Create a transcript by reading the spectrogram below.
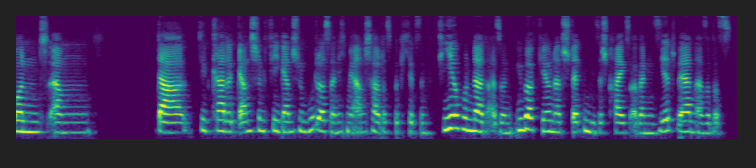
Und ähm, da sieht gerade ganz schön viel, ganz schön gut aus, wenn ich mir anschaue, dass wirklich jetzt in 400, also in über 400 Städten diese Streiks organisiert werden. Also das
